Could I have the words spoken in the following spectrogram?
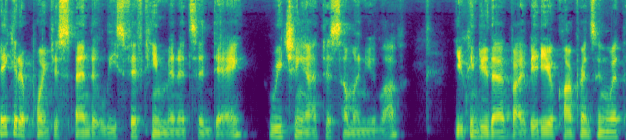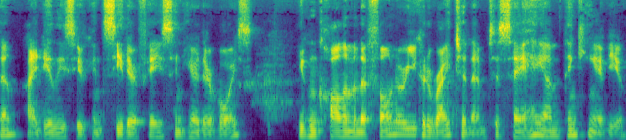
make it a point to spend at least 15 minutes a day reaching out to someone you love. You can do that by video conferencing with them, ideally so you can see their face and hear their voice. You can call them on the phone or you could write to them to say, "Hey, I'm thinking of you.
